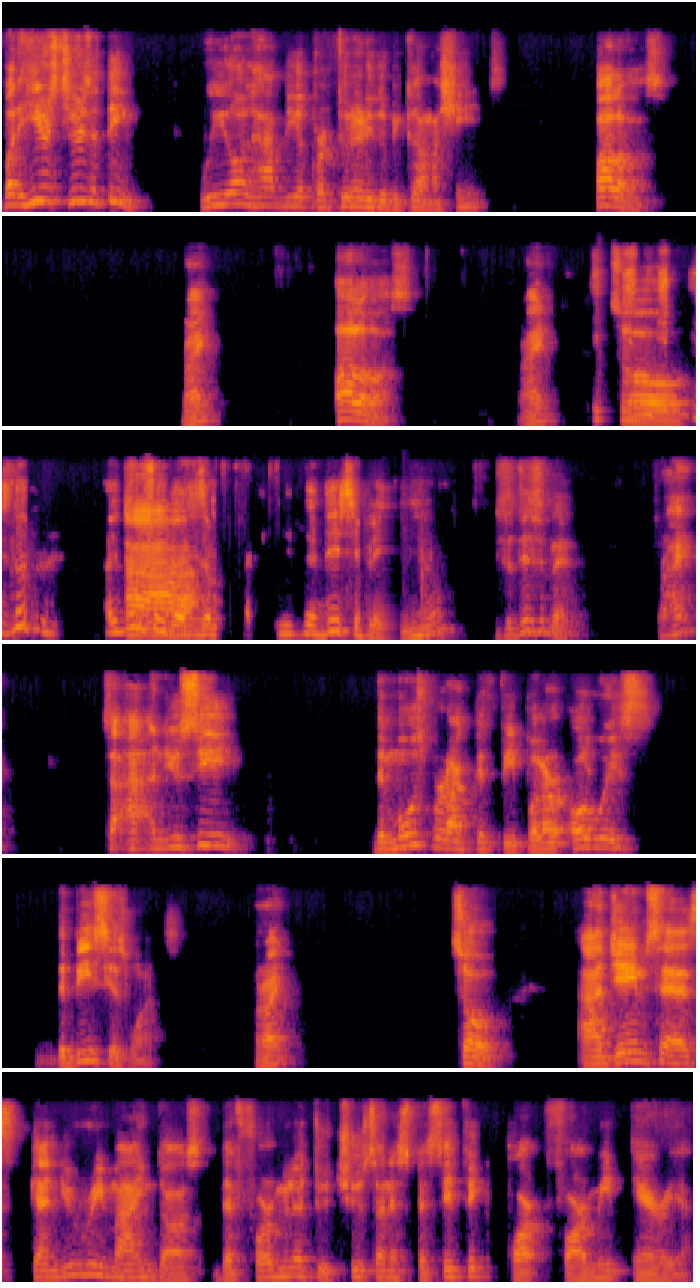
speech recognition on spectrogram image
But here's, here's the thing. We all have the opportunity to become machines. All of us, right? All of us, right? So it's not, I don't uh, think that is a, it's a discipline, you know? It's a discipline, right? So, and you see, the most productive people are always the busiest ones, right? So uh, James says, can you remind us the formula to choose on a specific part farming area?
